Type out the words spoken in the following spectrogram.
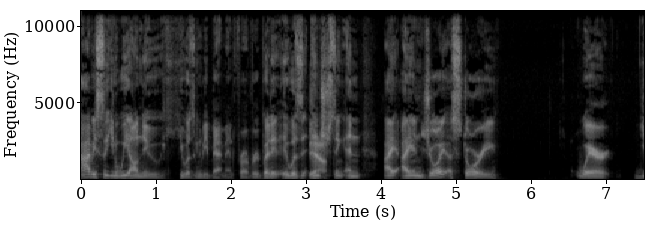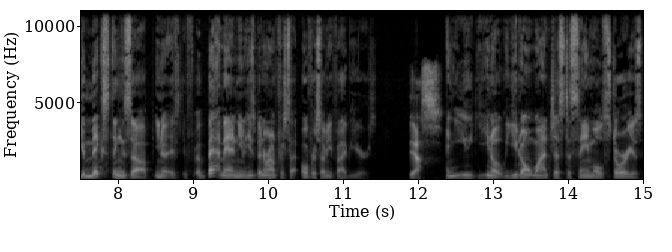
obviously, you know, we all knew he was going to be Batman forever, but it, it was Yeah. interesting. And I, I enjoy a story where you mix things up. You know, if, if a Batman, you know, he's been around for over 75 years yes, and you you know you don't want just the same old stories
